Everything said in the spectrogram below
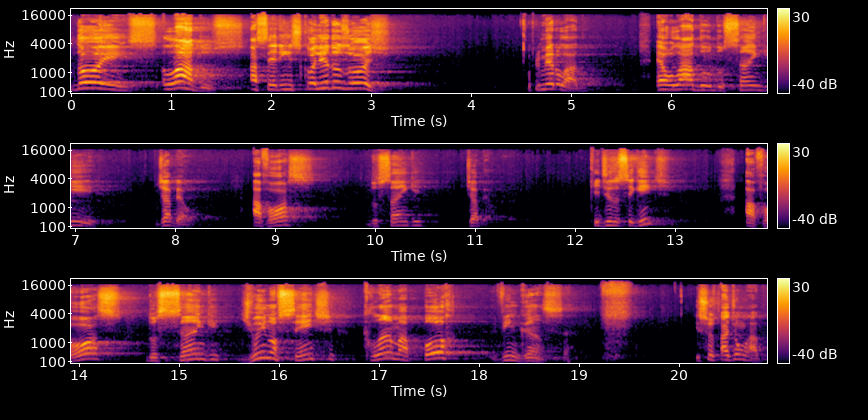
dois lados a serem escolhidos hoje. O primeiro lado é o lado do sangue de Abel, a voz do sangue de Abel, que diz o seguinte: a voz do sangue de um inocente clama por vingança. Isso está de um lado.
